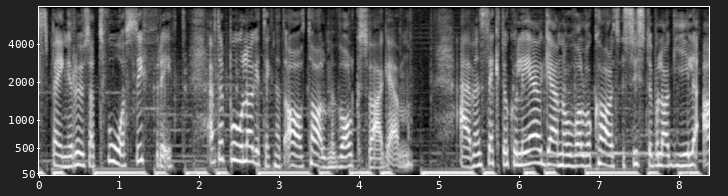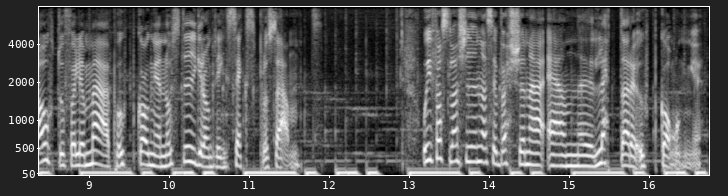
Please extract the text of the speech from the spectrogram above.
Xpeng rusar tvåsiffrigt efter att bolaget tecknat avtal med Volkswagen. Även sektorkollegan och Volvo Cars systerbolag Geely Auto följer med på uppgången och stiger omkring 6 och I Fastlandskina ser börserna en lättare uppgång.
